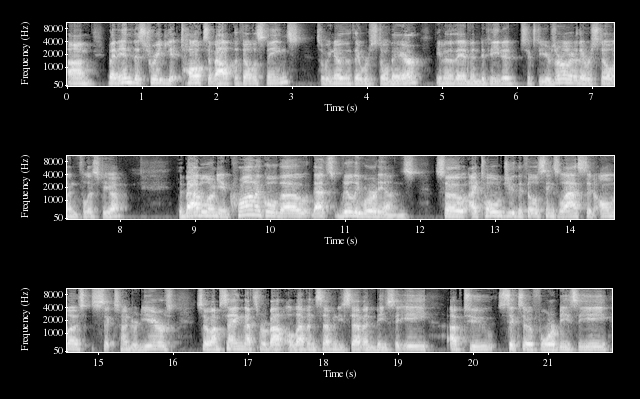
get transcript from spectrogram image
Um, but in this treaty, it talks about the Philistines. So we know that they were still there, even though they had been defeated 60 years earlier, they were still in Philistia. The Babylonian Chronicle, though, that's really where it ends. So I told you the Philistines lasted almost 600 years. So I'm saying that's from about 1177 BCE up to 604 BCE.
